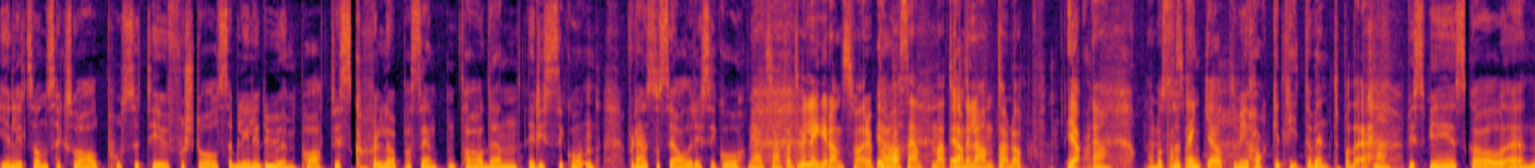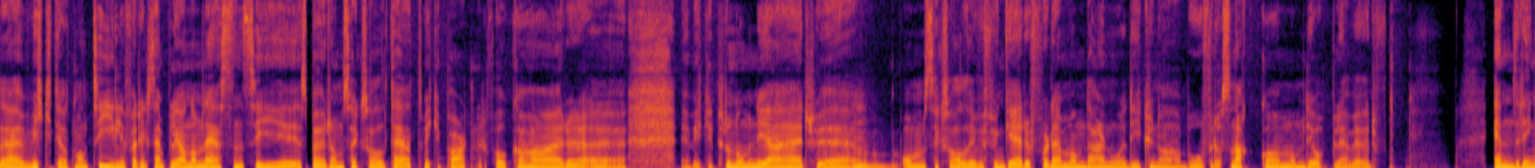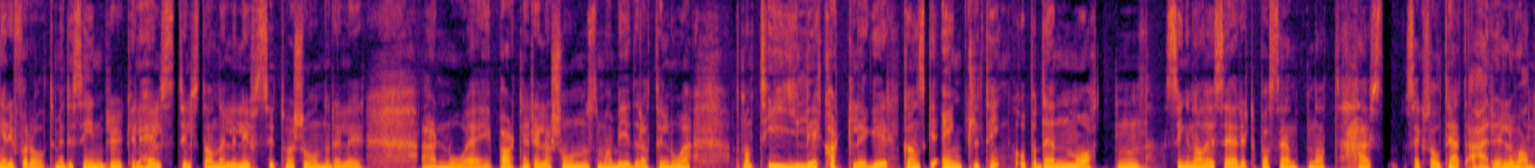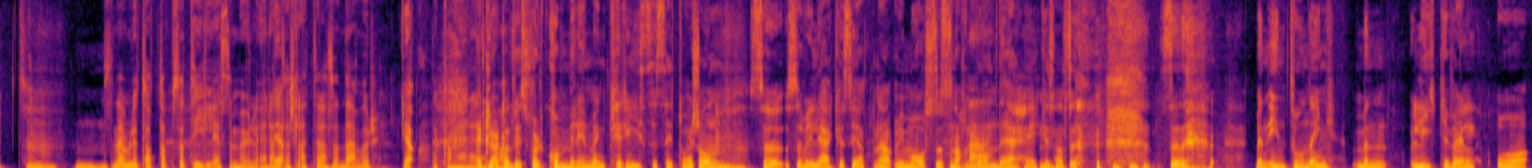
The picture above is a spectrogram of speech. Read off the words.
i en litt sånn seksualpositiv forståelse blir litt uempatisk å la pasienten ta den risikoen, for det er en sosial risiko. Ja, ikke sant? At vi legger ansvaret på Ja. pasienten, at hun Ja. eller han tar det opp. Ja. Ja, Og så tenker jeg at vi har ikke tid til å vente på det. Nei. Hvis vi skal, eh, det er viktig at man tidlig, for eksempel i anamnesen, sier, spør om seksualitet, hvilke partnere folka har, eh, hvilket pronomen de er, mm. om seksuallivet fungerer for dem, om det er noe de kunne ha behov for å snakke om, om de opplever endringer i forhold til medisinbruk eller helsetilstand eller livssituasjoner, eller er det noe i partnerrelasjonen som har bidratt til noe? At man tidlig kartlegger ganske enkle ting, og på den måten signaliserer til pasienten at her, seksualitet er relevant. Mm. Mm. Så det blir tatt opp så tidlig som mulig, rett og slett. Altså der hvor Ja. det kan være Det er klart at hvis folk kommer inn med en krisesituasjon, så, så vil jeg ikke si at ja, vi må også snakke Nei. om det, ikke sant? så, men inntoning, men likevel, og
